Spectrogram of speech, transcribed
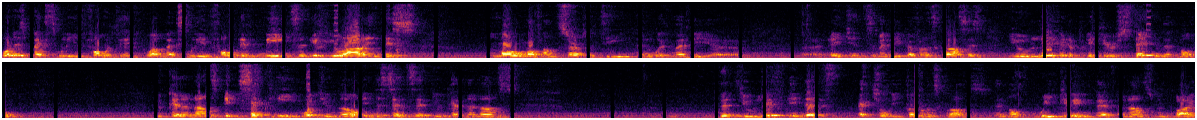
What is maximally informative? Well, maximally informative means that if you are in this model of uncertainty eh, with many uh, uh, agents and many equivalence classes, you live in a particular state in that model. You can announce exactly what you know in the sense that you can announce that you live in that actual equivalence class and not weakening that announcement by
